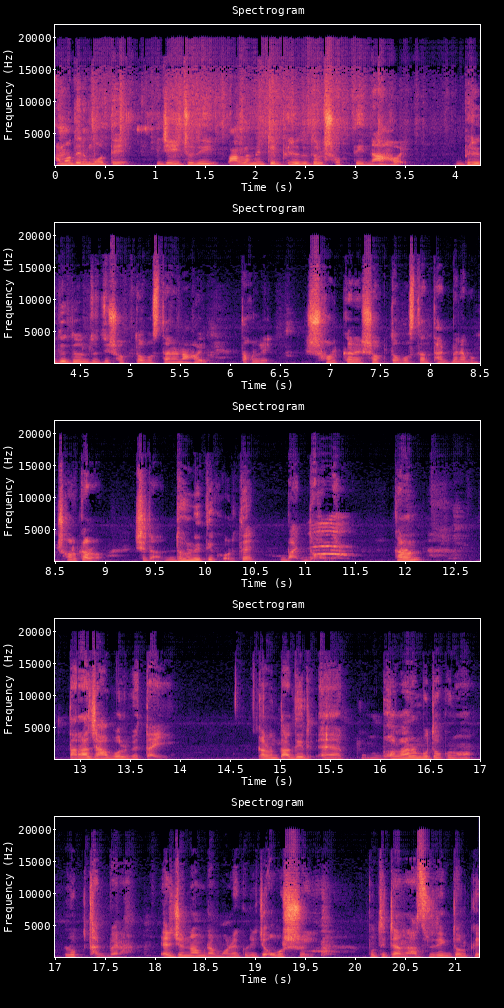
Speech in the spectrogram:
আমাদের মতে যে যদি পার্লামেন্টে বিরোধী দল শক্তি না হয়, বিরোধী দল যদি শক্ত অবস্থানে না হয়, তাহলে সরকারের শক্ত অবস্থান থাকবে না এবং সরকারও সেটা দুর্নীতি করতে বাধ্য হবে। কারণ তারা যা বলবে তাই। কারণ তাদের বলার মতো কোনো লোক থাকবে না। এর জন্য আমরা মনে করি যে অবশ্যই প্রতিটা রাজনৈতিক দলকে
